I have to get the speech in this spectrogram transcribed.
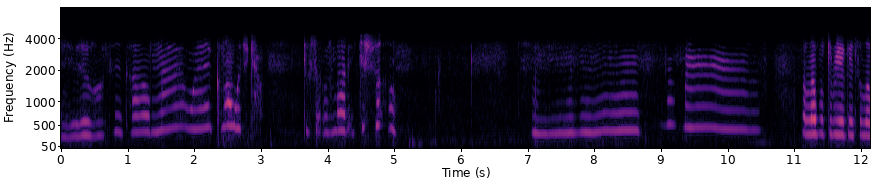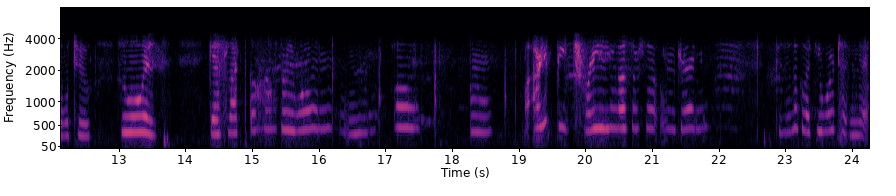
Maybe want to go my way. Come on, witch tower. Do something about it. Do something. A level 3 against a level 2. Who will win? Guess like the level 3 won. Oh. Um, are you betraying us or something, Dragon? Because you look like you were touching it.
